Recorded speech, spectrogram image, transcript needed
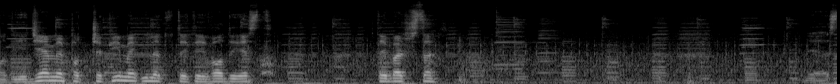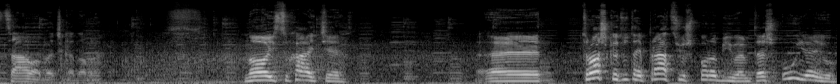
Podjedziemy, podczepimy. Ile tutaj tej wody jest w tej beczce? Jest cała beczka, dobra. No i słuchajcie. E, troszkę tutaj prac już porobiłem też. Ujeju.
